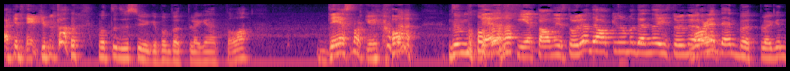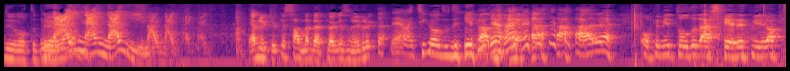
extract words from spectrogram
Er ikke det kult, da? Måtte du suge på buttpluggen etterpå, da? Det snakker vi ikke om. Du må... Det er en helt annen historie. Det har ikke noe med den historien å Var det den buttpluggen du måtte prøve? Nei, nei, nei, nei, nei, nei, nei. Jeg brukte jo ikke samme buttpluggen som vi brukte. Jeg veit ikke hva du driver med. Ja, eh, oppi mitt hode, der skjer det mye rart.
